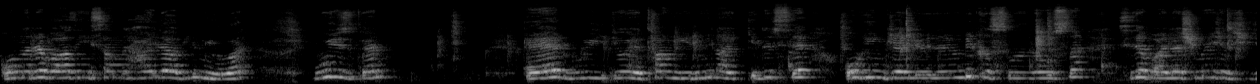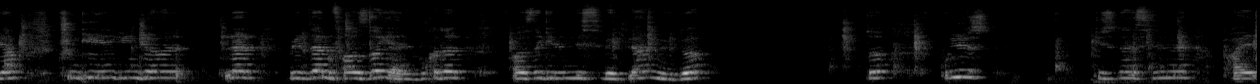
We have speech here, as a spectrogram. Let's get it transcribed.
Onlara bazı insanlar hala bilmiyorlar. Bu yüzden eğer bu videoya tam 20 like gelirse o güncellemelerin bir kısmını da olsa size paylaşmaya çalışacağım. Çünkü yeni güncellemeler birden fazla geldi. Bu kadar fazla gelinmesi beklenmiyordu. Bu yüzden bizden sizinle pay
